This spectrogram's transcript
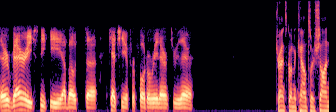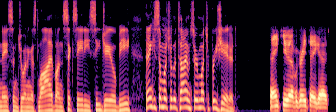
they're very sneaky about uh, catching you for photo radar through there. Transcona Councillor Shawn Nason joining us live on 680 CJOB. Thank you so much for the time, sir. Much appreciated. Thank you. Have a great day, guys.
